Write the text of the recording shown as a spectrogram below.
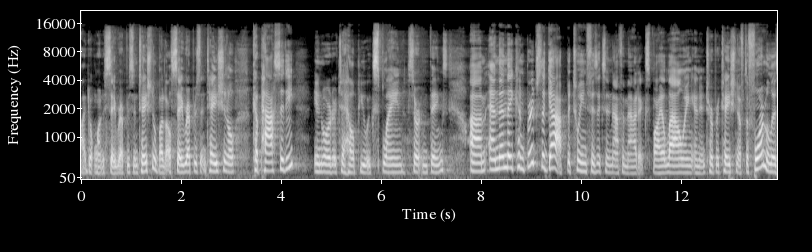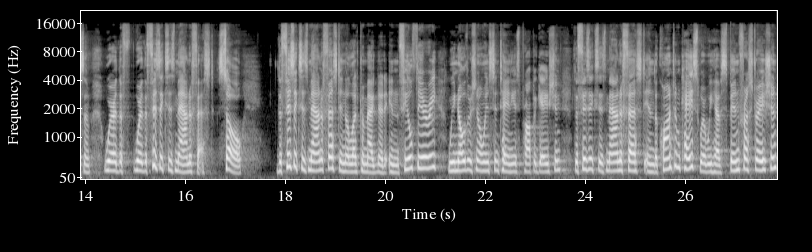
I don't want to say representational, but I'll say representational capacity in order to help you explain certain things. Um, and then they can bridge the gap between physics and mathematics by allowing an interpretation of the formalism where the, where the physics is manifest. So the physics is manifest in electromagnetic in field theory. We know there's no instantaneous propagation. The physics is manifest in the quantum case where we have spin frustration,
